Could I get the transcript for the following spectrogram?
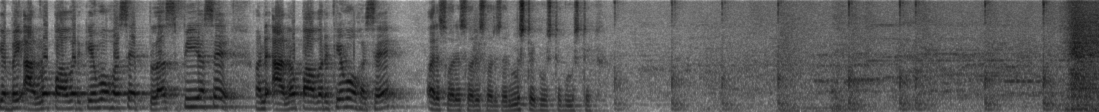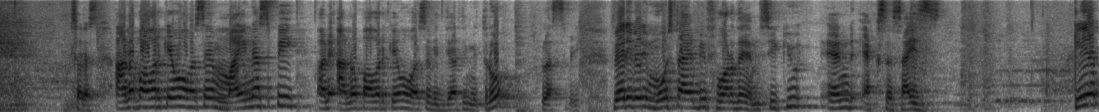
કે ભાઈ આનો પાવર કેવો હશે પ્લસ પી હશે, અને આનો પાવર કેવો હશે? અરે sorry sorry sorry sorry mistake mistake mistake સરસ. આનો પાવર કેવો હશે? માઇનસ પી અને આનો પાવર કેવો હશે, વિદ્યાર્થી મિત્રો? Plus P very very most I M B for the MCQ and exercise clear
